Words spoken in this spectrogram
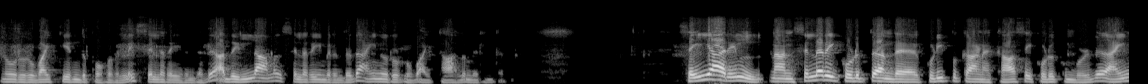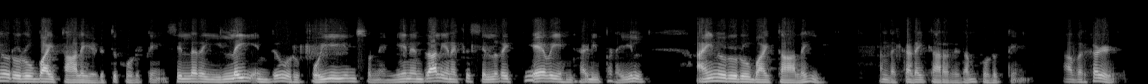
நூறு ரூபாய் தீர்ந்து போகவில்லை. சில்லறை இருந்தது. அது இல்லாமல் சில்லறையும் இருந்தது. ஐநூறு ரூபாய் தாளும் இருந்தது. செய்யாறில் நான் சில்லறை கொடுத்து அந்த குடிப்புக்கான காசை கொடுக்கும் பொழுது ஐநூறு ரூபாய் தாளை எடுத்து கொடுத்தேன். சில்லறை இல்லை என்று ஒரு பொய்யையும் சொன்னேன். ஏனென்றால் எனக்கு சில்லறை தேவை என்ற அடிப்படையில் ஐநூறு ரூபாய் தாளை அந்த கடைக்காரரிடம் கொடுத்தேன். அவர்கள்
